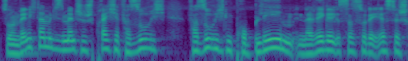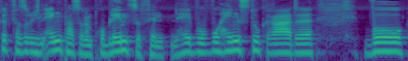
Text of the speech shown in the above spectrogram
So, und wenn ich dann mit diesen Menschen spreche, versuche ich, versuche ich ein Problem, in der Regel ist das so der erste Schritt, versuche ich einen Engpass oder ein Problem zu finden. Hey, wo, wo hängst du gerade? Wo,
